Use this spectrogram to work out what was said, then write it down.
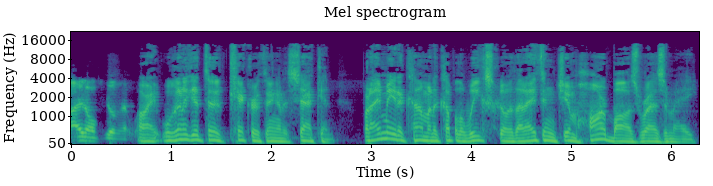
I don't feel that way. All right, we're going to get to the kicker thing in a second. But I made a comment a couple of weeks ago that I think Jim Harbaugh's resume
